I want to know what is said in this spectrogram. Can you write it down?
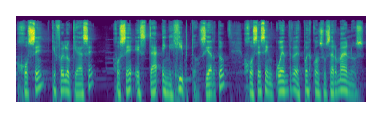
José, ¿qué fue lo que hace? José está en Egipto, ¿cierto? José se encuentra después con sus hermanos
